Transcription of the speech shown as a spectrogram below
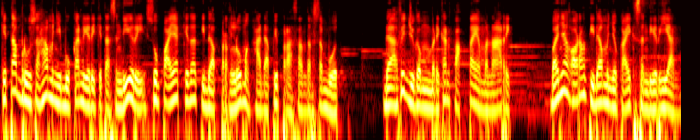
Kita berusaha menyibukkan diri kita sendiri supaya kita tidak perlu menghadapi perasaan tersebut. David juga memberikan fakta yang menarik. Banyak orang tidak menyukai kesendirian.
